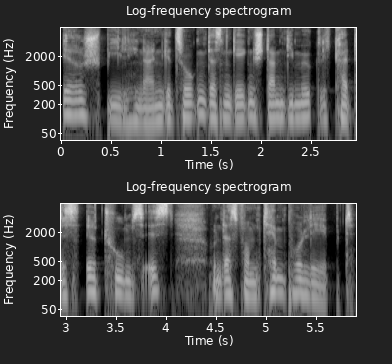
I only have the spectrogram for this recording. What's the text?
Irrspiel hineingezogen, dessen Gegenstand die Möglichkeit des Irrtums ist und das vom Tempo lebt.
